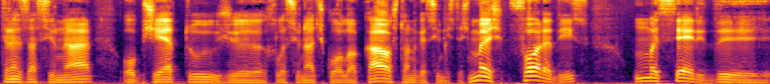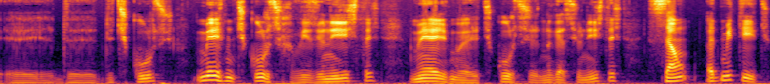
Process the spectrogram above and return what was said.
transacionar objetos eh, relacionados com o Holocausto ou negacionistas. Mas, fora disso, uma série de, eh, de, de discursos, mesmo discursos revisionistas, mesmo eh, discursos negacionistas, são admitidos.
